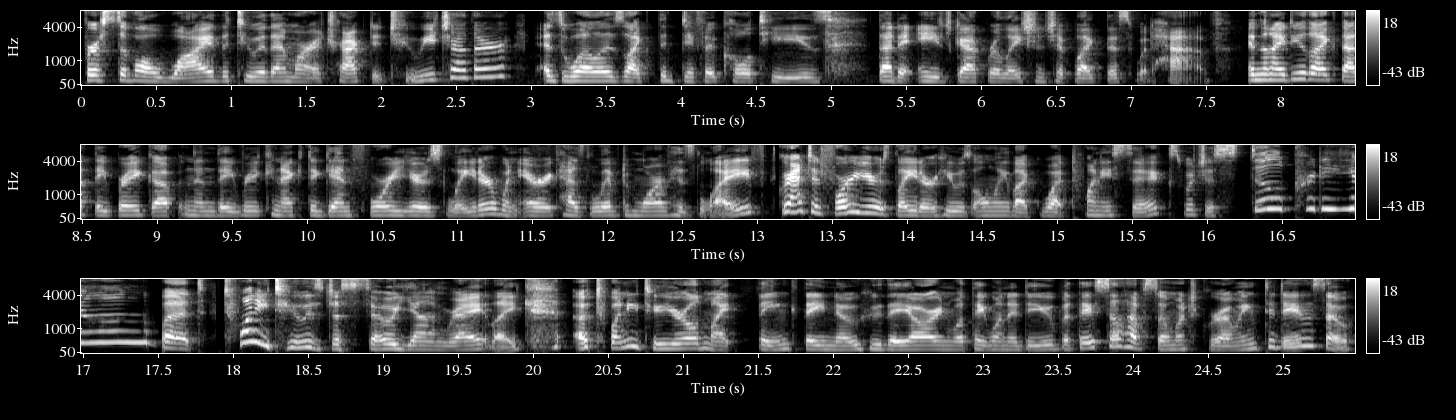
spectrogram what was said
first of all, why the two of them are attracted to each other, as well as like the difficulties that an age gap relationship like this would have. And then I do like that they break up and then they reconnect again four years later when Eric has lived more of his life. Granted, four years later, he was only like, what, 26, which is still pretty young, but 22 is just so young, right? Like a 22 year old might think they know who they are and what they want to do, but they still have so much growing to do. So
